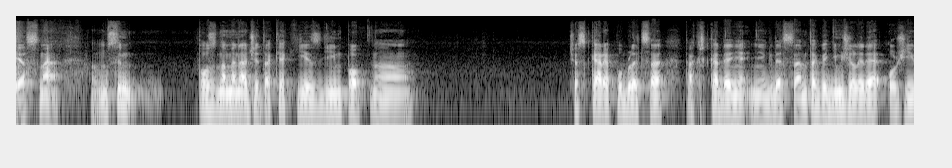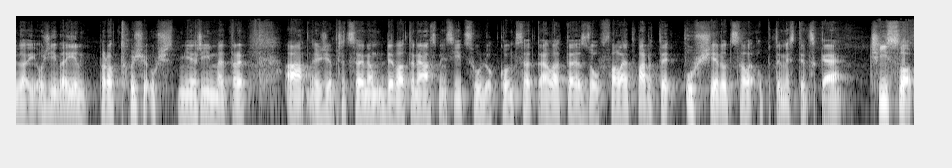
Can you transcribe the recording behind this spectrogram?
jasné. Musím poznamenat, že tak, jak jezdím po eh, České republice takřka denně někde jsem, tak vidím, že lidé ožívají. Ožívají, protože už měří metr a že přece jenom 19 měsíců do konce téhleté zoufalé party už je docela optimistické číslo.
